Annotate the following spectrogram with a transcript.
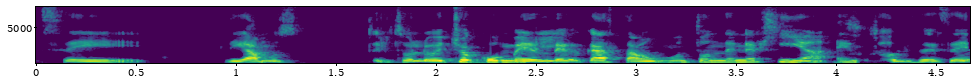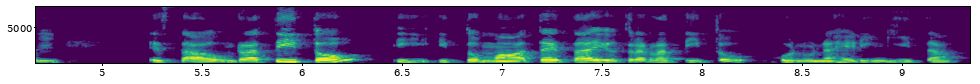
se, digamos, el solo hecho de comerle gastaba un montón de energía, entonces él estaba un ratito y, tomaba teta y otro ratito con una jeringuita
